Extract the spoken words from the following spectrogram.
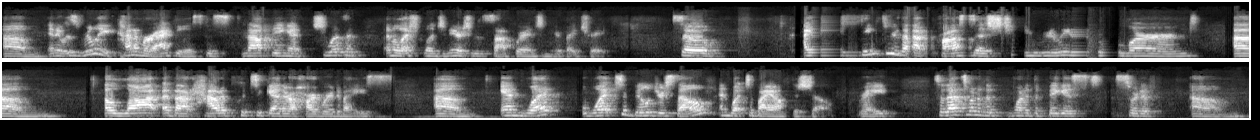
um, and it was really kind of miraculous because not being a she wasn't an electrical engineer she was a software engineer by trade. So i think through that process she really learned um, a lot about how to put together a hardware device um, and what what to build yourself and what to buy off the shelf right? So that's one of the one of the biggest sort of um,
